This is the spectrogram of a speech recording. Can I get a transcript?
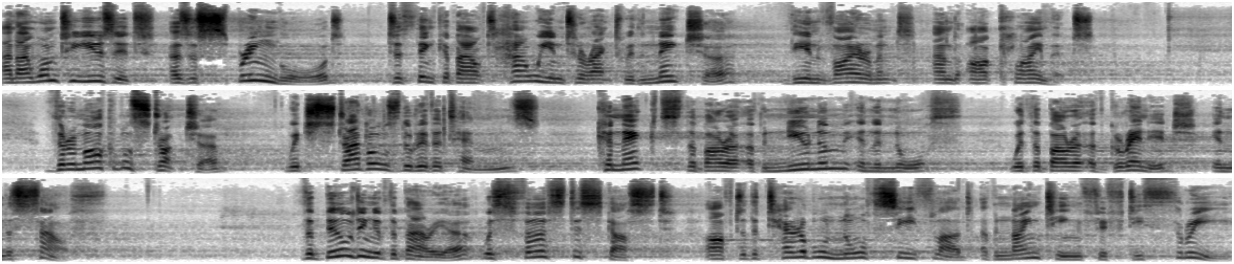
and I want to use it as a springboard to think about how we interact with nature, the environment, and our climate. The remarkable structure which straddles the River Thames connects the borough of Newham in the north with the borough of Greenwich in the south. The building of the barrier was first discussed after the terrible North Sea flood of 1953.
